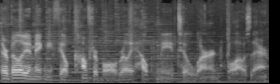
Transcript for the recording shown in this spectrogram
their ability to make me feel comfortable really helped me to learn while I was there.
